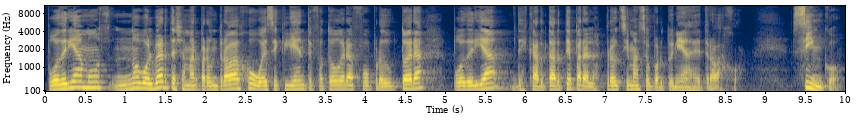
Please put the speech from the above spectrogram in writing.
Podríamos no volverte a llamar para un trabajo o ese cliente, fotógrafo, productora podría descartarte para las próximas oportunidades de trabajo. 5.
